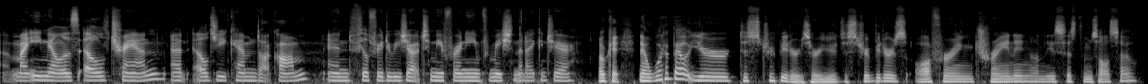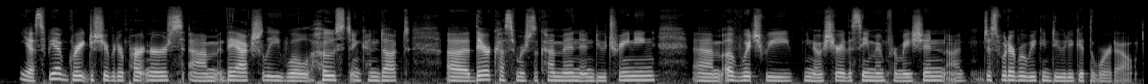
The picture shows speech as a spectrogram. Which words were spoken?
Uh, my email is ltran at lgchem.com, and feel free to reach out to me for any information that I can share. Okay. Now, what about your distributors? Are your distributors offering training on these systems also? Yes, we have great distributor partners. Um, they actually will host and conduct uh, their customers to come in and do training, um, of which we, you know, share the same information. Uh, just whatever we can do to get the word out.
